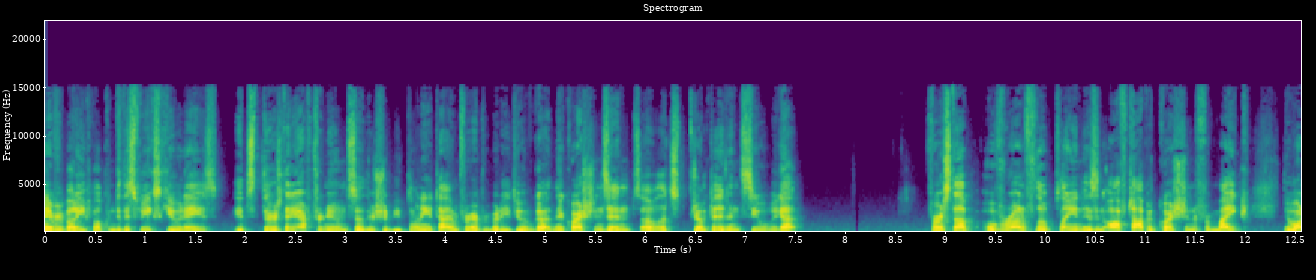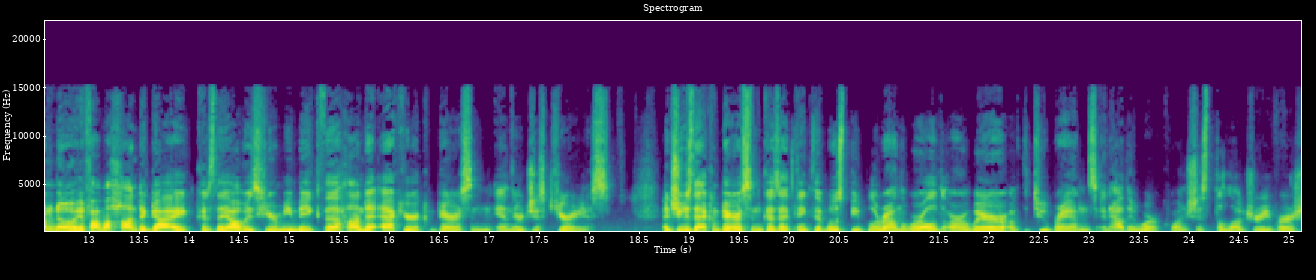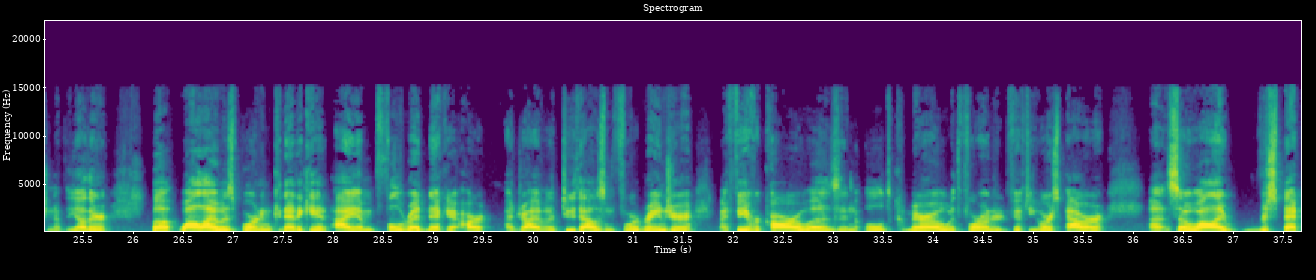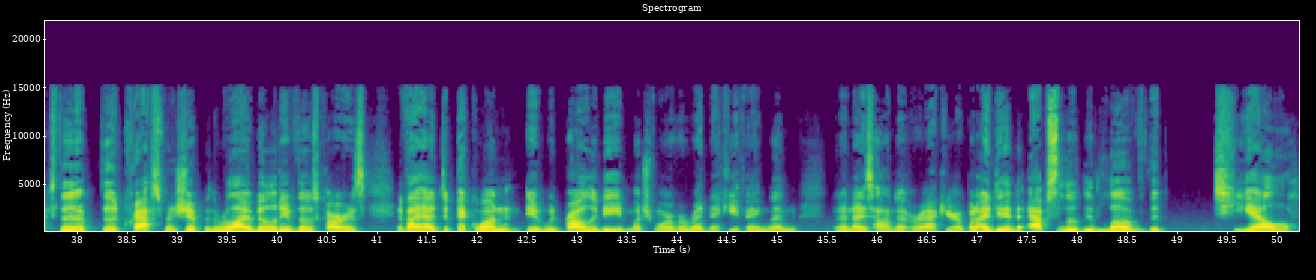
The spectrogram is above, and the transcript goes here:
Hey everybody, welcome to this week's Q&As. It's Thursday afternoon, so there should be plenty of time for everybody to have gotten their questions in. So let's jump in and see what we got. First up, over on Floatplane is an off-topic question from Mike. They want to know if I'm a Honda guy because they always hear me make the Honda Acura comparison and they're just curious. I choose that comparison because I think that most people around the world are aware of the two brands and how they work. One's just the luxury version of the other. But while I was born in Connecticut, I am full redneck at heart. I drive a 2000 Ford Ranger. My favorite car was an old Camaro with 450 horsepower. Uh, so while I respect the the craftsmanship and the reliability of those cars, if I had to pick one, it would probably be much more of a rednecky thing than than a nice Honda or Acura. But I did absolutely love the TL.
